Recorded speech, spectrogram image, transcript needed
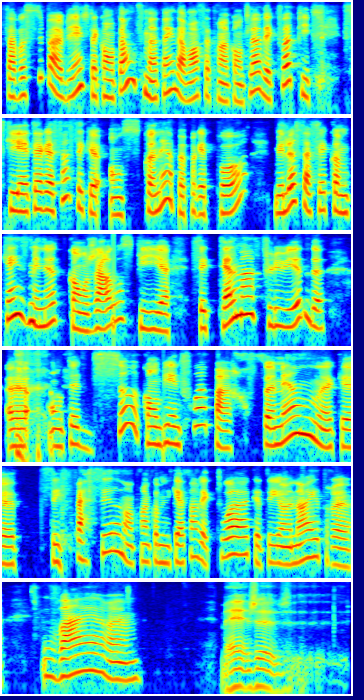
Ça va super bien. J'étais contente ce matin d'avoir cette rencontre-là avec toi. Puis ce qui est intéressant, c'est qu'on se connaît à peu près pas, mais là, ça fait comme 15 minutes qu'on jase, puis euh, c'est tellement fluide. Euh, on te dit ça combien de fois par semaine que c'est facile d'entrer en communication avec toi, que tu es un être euh, ouvert? Euh? Mais je, je,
